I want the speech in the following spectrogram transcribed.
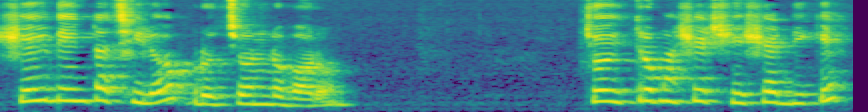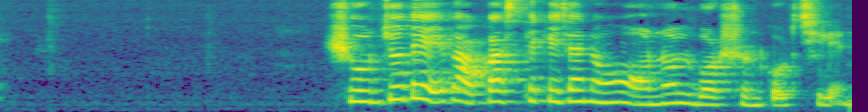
সেই দিনটা ছিল প্রচণ্ড গরম। চৈত্র মাসের শেষের দিকে সূর্যদেব আকাশ থেকে যেন অনল বর্ষণ করছিলেন।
